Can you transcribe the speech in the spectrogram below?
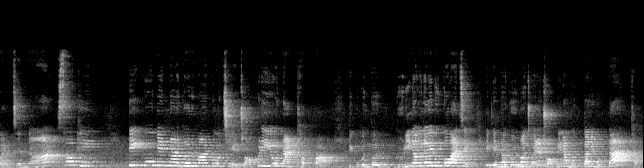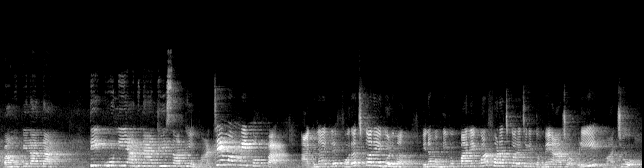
વાંચનના શોખીન ટીકુબેનના ઘરમાં તો છે ચોપડીઓના ઠપ્પા. ટીકુબેન તો ઘણી નવી નવી બુકો વાંચે. એટલે એમના ઘરમાં જોઈએ ને ચોપડીના મોટા ને મોટા ઠપ્પા મૂકેલા હતા. ટીકુની આજ્ઞાથી સાથે વાંચે મમ્મી પપ્પા આજ્ઞા એટલે ફરજ કરે એ ઘરમાં એના મમ્મી પપ્પાને પણ ફરજ કરે છે કે તમે આ ચોપડી વાંચો.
